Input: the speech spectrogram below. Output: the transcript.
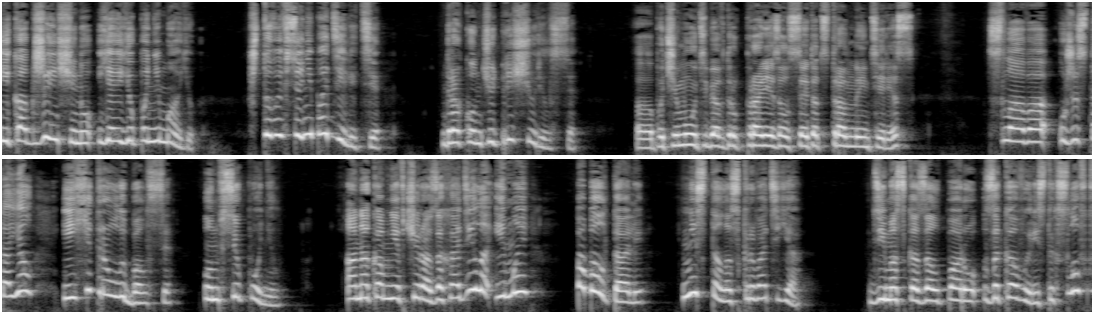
И как женщину я ее понимаю. Что вы все не поделите?» Дракон чуть прищурился. «А почему у тебя вдруг прорезался этот странный интерес?» Слава уже стоял и хитро улыбался. Он все понял. Она ко мне вчера заходила, и мы поболтали. Не стала скрывать я. Дима сказал пару заковыристых слов,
